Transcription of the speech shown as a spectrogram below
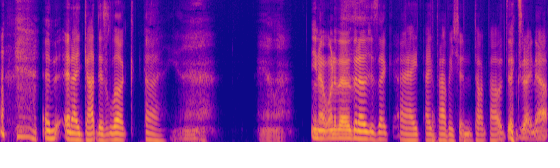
and and I got this look. Uh, yeah, yeah, well, you know, one of those, and I was just like, I I probably shouldn't talk politics right now,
